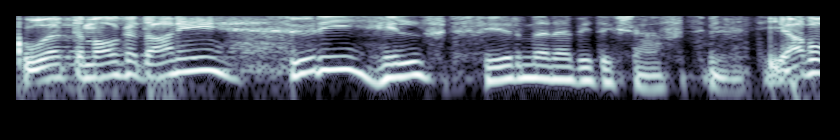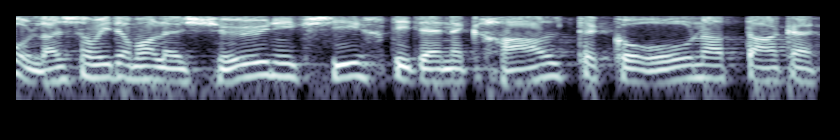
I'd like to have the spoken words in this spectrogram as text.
Guten Morgen, Dani. Zürich hilft Firmen bei der Geschäftsmiete. Jawohl, das ist doch wieder mal eine schöne Geschichte in diesen kalten Corona-Tagen.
